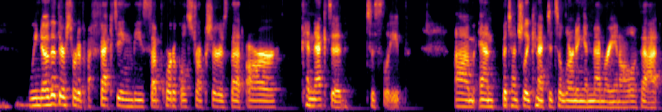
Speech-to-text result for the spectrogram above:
Mm-hmm. We know that they're sort of affecting these subcortical structures that are connected to sleep um, and potentially connected to learning and memory and all of that.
